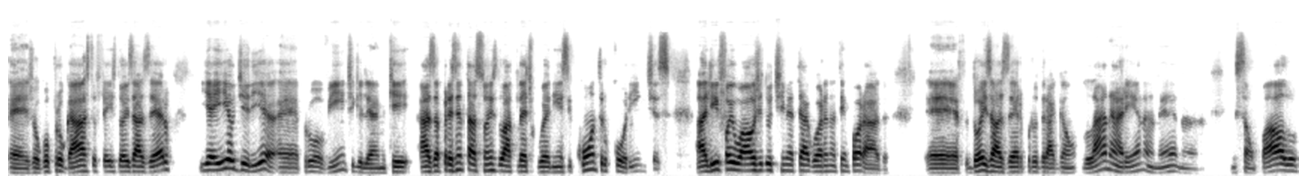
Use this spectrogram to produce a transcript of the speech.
é, jogou para o gasto, fez 2 a 0 e aí eu diria é, para o ouvinte, Guilherme, que as apresentações do Atlético Goianiense contra o Corinthians, ali foi o auge do time até agora na temporada. É, 2 a 0 para o Dragão lá na Arena, né, na, em São Paulo.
